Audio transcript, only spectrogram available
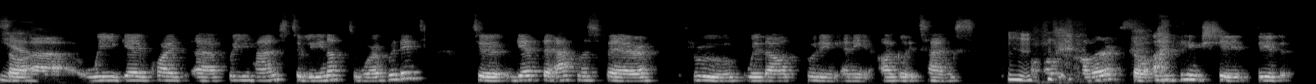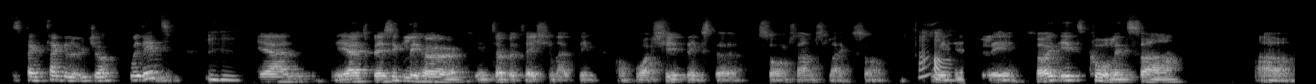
so yeah. uh, we gave quite uh, free hands to lena to work with it to get the atmosphere through without putting any ugly tanks mm-hmm. on the cover. So I think she did a spectacular job with it. hmm Yeah, and yeah, it's basically her interpretation, I think, of what she thinks the song sounds like. So Oh, really, so it, it's cool. It's uh, uh,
